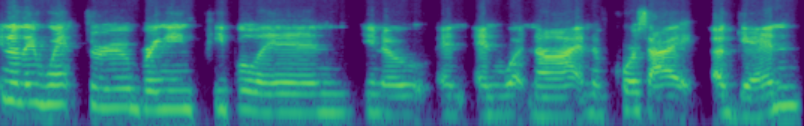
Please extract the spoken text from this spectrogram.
you know they went through bringing people in you know and and whatnot and of course i again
